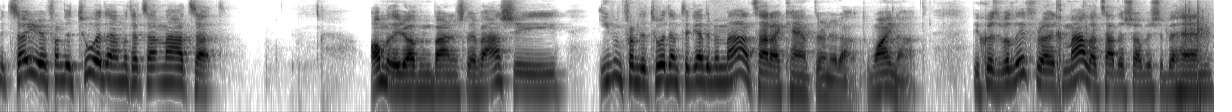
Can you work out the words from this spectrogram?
mitzayre from the two of them with a matzat. Even from the two of them together b'matzat, I can't learn it out. Why not? Because v'lifra malat tzad behen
